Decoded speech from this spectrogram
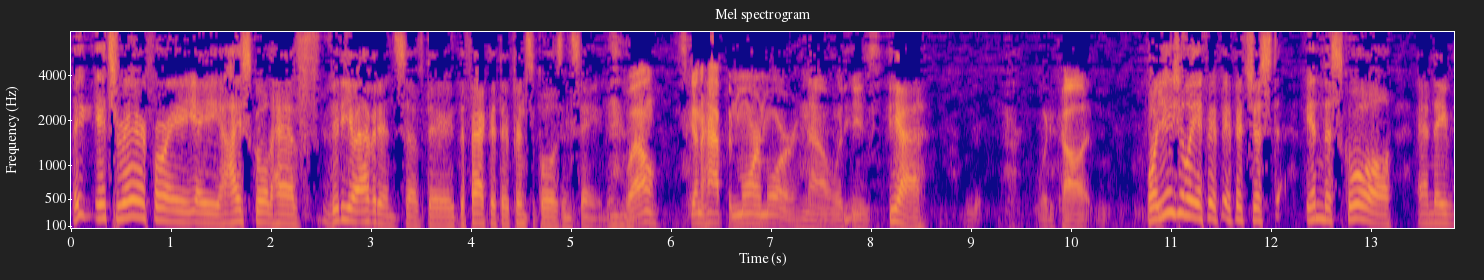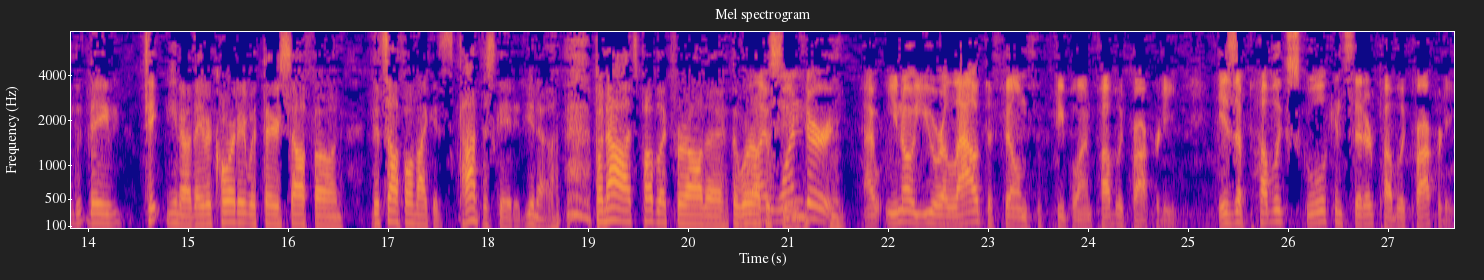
it, it's rare for a, a high school to have video evidence of their the fact that their principal is insane. Well, it's going to happen more and more now with these. yeah. What do you call it? Well, usually, if, if if it's just in the school and they they you know they record it with their cell phone, the cell phone like it's confiscated, you know. But now it's public for all the the world Well, I to see. wonder. I, you know, you are allowed to film people on public property. Is a public school considered public property?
